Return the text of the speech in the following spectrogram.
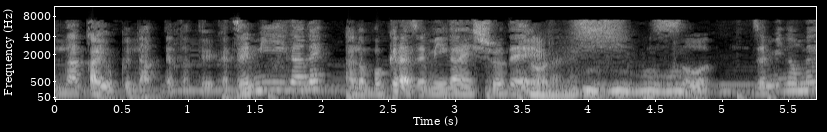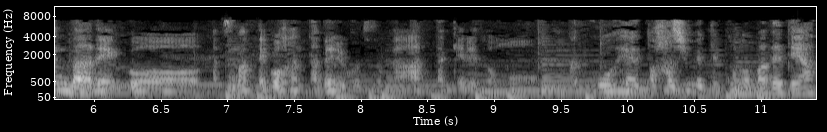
仲良くなってたというか、ゼミがね、あの、僕らゼミが一緒で、そうだね。そう、ゼミのメンバーでこう、集まってご飯食べることとかあったけれども、なんか公平と初めてこの場で出会っ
